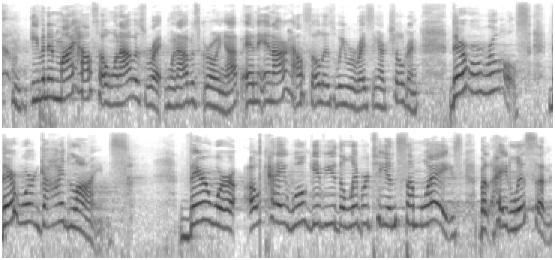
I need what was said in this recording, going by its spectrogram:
even in my household when I was ra- when I was growing up, and in our household as we were raising our children, there were rules. There were guidelines. There were, okay, we'll give you the liberty in some ways, but hey, listen,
